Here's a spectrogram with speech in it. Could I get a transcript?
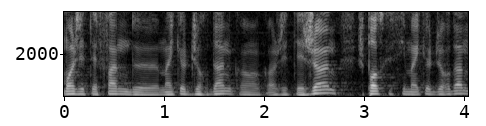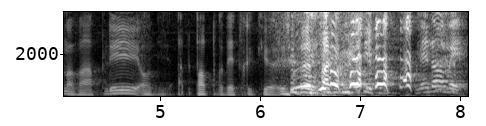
moi j'étais fan de Michael Jordan quand, quand j'étais jeune. Je pense que si Michael Jordan m'avait appelé, ah, pas pour des trucs, euh, je pas mais non, mais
